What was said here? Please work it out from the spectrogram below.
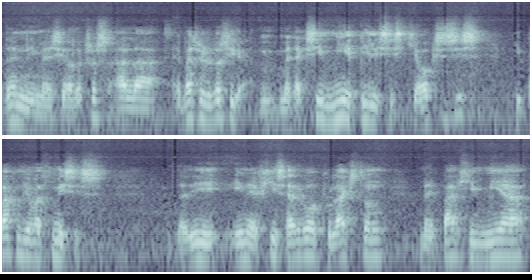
δεν είμαι αισιόδοξος, αλλά εν πάση περιπτώσει μεταξύ μη επίλυσης και όξυσης υπάρχουν διαβαθμίσεις. Δηλαδή είναι ευχής έργο τουλάχιστον να υπάρχει μια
